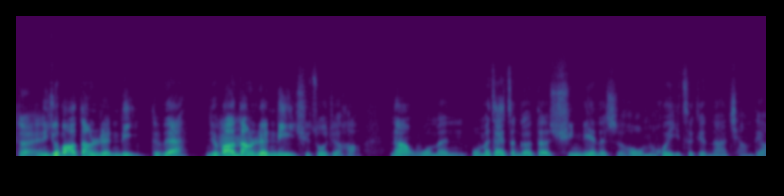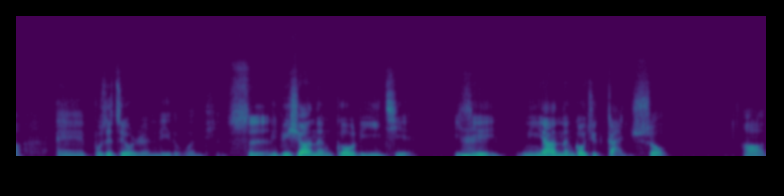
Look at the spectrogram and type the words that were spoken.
对，你就把我当人力，对不对？你就把我当人力去做就好。嗯、那我们我们在整个的训练的时候，我们会一直跟大家强调，哎，不是只有人力的问题，是你必须要能够理解，以及你要能够去感受，嗯、啊，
